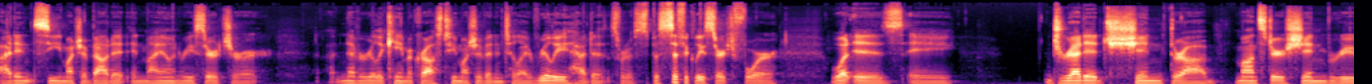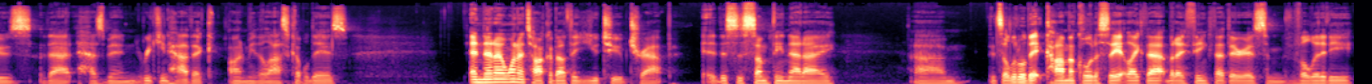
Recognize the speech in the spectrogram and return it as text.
I didn't see much about it in my own research or never really came across too much of it until I really had to sort of specifically search for what is a dreaded shin throb, monster shin bruise that has been wreaking havoc on me the last couple days. And then I want to talk about the YouTube trap. This is something that I, um, it's a little bit comical to say it like that, but I think that there is some validity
